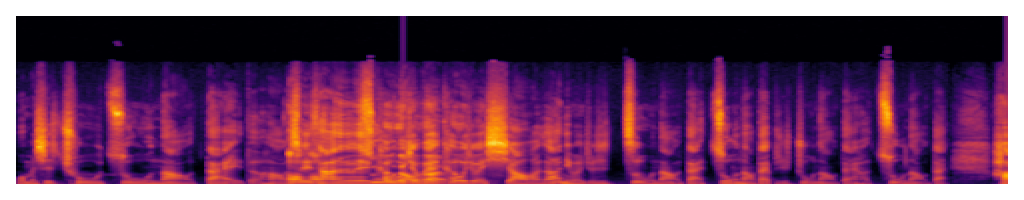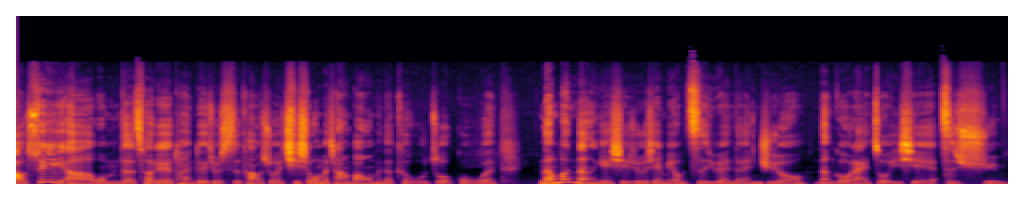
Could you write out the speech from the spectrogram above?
我们是出租脑袋的哈，哦所以他会猪客户就会客户就会笑啊，然后你们就是猪脑袋，猪脑袋不是猪脑袋哈，猪脑袋。好，所以呃，我们的策略团队就思考说，其实我们常常帮我们的客户做顾问。能不能也协助一些没有资源的 NGO，能够来做一些咨询？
